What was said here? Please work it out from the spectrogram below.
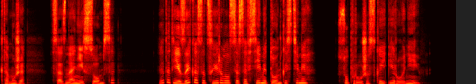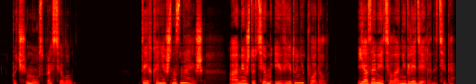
К тому же в сознании Сомса этот язык ассоциировался со всеми тонкостями супружеской иронии. «Почему?» — спросил он. «Ты их, конечно, знаешь, а между тем и виду не подал. Я заметила, они глядели на тебя».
